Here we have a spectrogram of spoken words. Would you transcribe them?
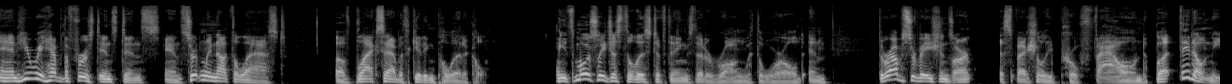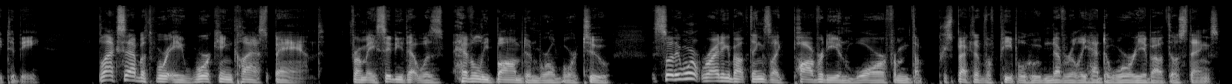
And here we have the first instance, and certainly not the last, of Black Sabbath getting political. It's mostly just a list of things that are wrong with the world, and their observations aren't especially profound, but they don't need to be. Black Sabbath were a working class band from a city that was heavily bombed in World War II. So they weren't writing about things like poverty and war from the perspective of people who never really had to worry about those things.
